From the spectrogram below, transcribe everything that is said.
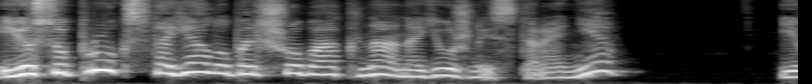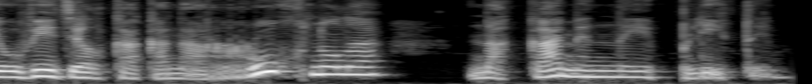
ее супруг стоял у большого окна на южной стороне и увидел, как она рухнула на каменные плиты.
